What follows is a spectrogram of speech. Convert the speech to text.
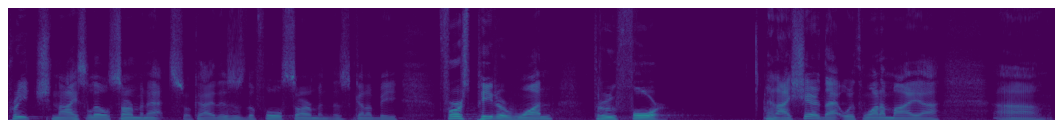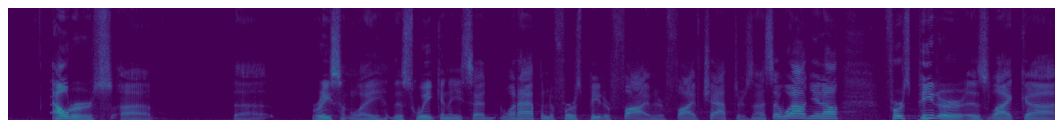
preach nice little sermonettes, okay? This is the full sermon. This is going to be 1 Peter 1 through 4. And I shared that with one of my uh, uh, elders uh, recently this week, and he said, What happened to 1 Peter 5? There are five chapters. And I said, Well, you know, First Peter is like uh,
